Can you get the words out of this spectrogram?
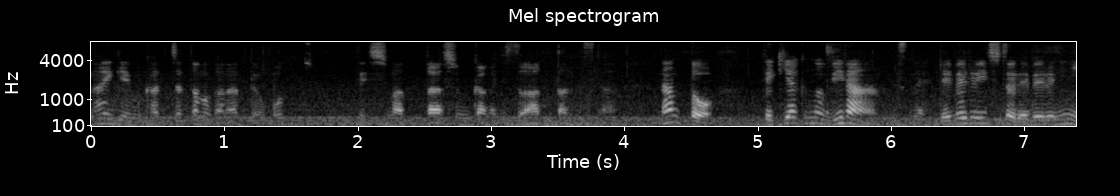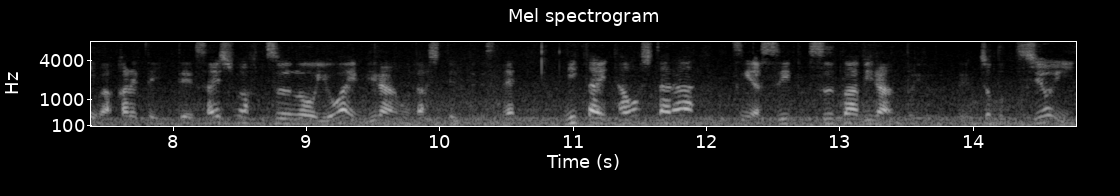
ないゲーム買っちゃったのかなって思ってしまった瞬間が実はあったんですが、なんと、敵役のヴィランですね、レベル1とレベル2に分かれていて、最初は普通の弱いヴィランを出していってですね、2体倒したら、次はスーパーヴィランという、ちょっと強い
